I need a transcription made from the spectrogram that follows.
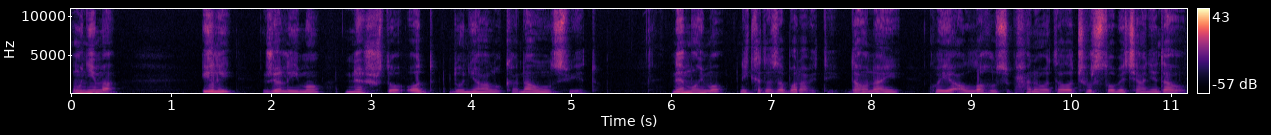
u njima ili želimo nešto od dunjaluka na ovom svijetu. Nemojmo nikada zaboraviti da onaj koji je Allahu subhanahu wa ta'ala čvrsto obećanje dao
